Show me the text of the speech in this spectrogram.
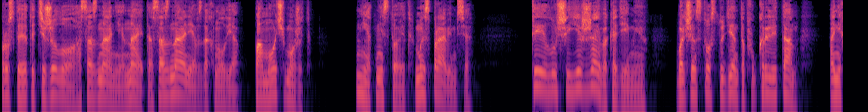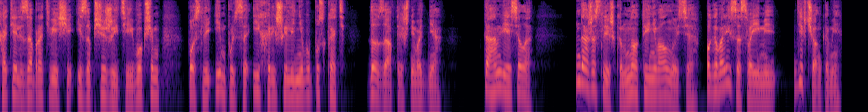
Просто это тяжело. Осознание, Найт, осознание, вздохнул я. Помочь может? Нет, не стоит. Мы справимся. Ты лучше езжай в академию. Большинство студентов укрыли там. Они хотели забрать вещи из общежития. И, в общем, после импульса их решили не выпускать до завтрашнего дня. Там весело. Даже слишком, но ты не волнуйся. Поговори со своими девчонками.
